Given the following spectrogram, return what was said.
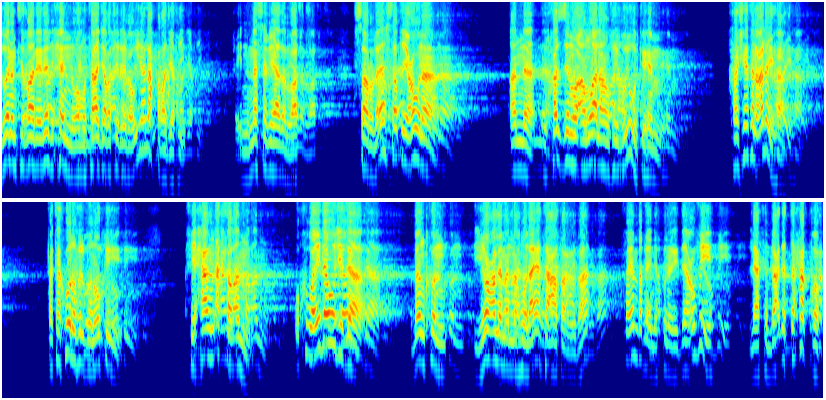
دون انتظار ربح ومتاجرة ربوية لا حرج فيه. فإن الناس في هذا الوقت صاروا لا يستطيعون أن يخزنوا أموالهم في بيوتهم خشية عليها. فتكون في البنوك في حال أكثر أمن. وإذا وجد بنك يعلم أنه لا يتعاطى الربا فينبغي أن يكون الإيداع فيه. لكن بعد التحقق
